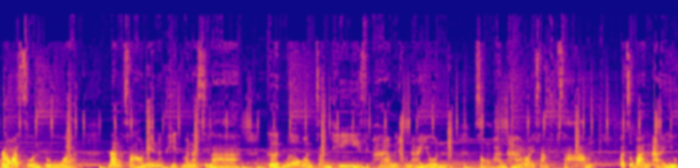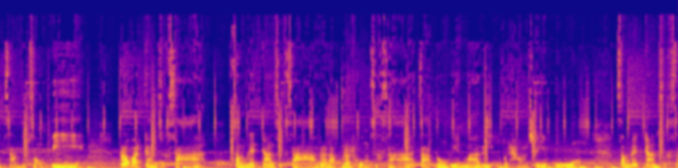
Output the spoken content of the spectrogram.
ประวัติส่วนตัวนางสาวเนนพิษมนศิลา เกิดเมื่อวันจันทร์ที่ 25 มิถุนายน 2533 ปัจจุบันอายุ 32 ปี ประวัติการศึกษาสำเร็จการศึกษาระดับประถมศึกษาจากโรงเรียนมารีอุปถัมภ์ชัยภูมิสำเร็จการศึกษ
